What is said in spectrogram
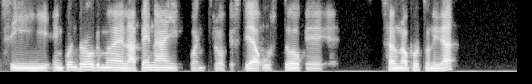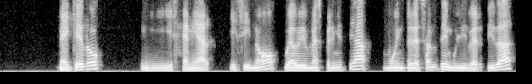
Si encuentro que me vale la pena y encuentro que estoy a gusto, que sale una oportunidad, me quedo y genial. Y si no, voy a vivir una experiencia muy interesante y muy divertida.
